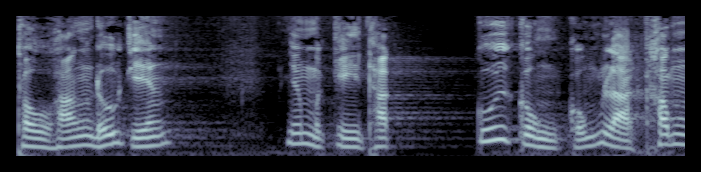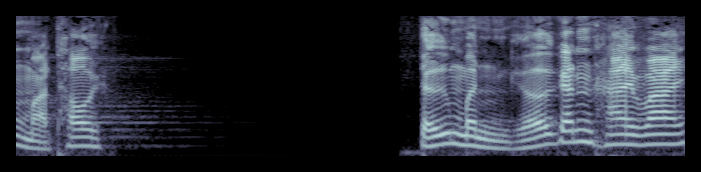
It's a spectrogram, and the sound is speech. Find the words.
thù hận đủ chuyện. Nhưng mà kỳ thật, cuối cùng cũng là không mà thôi. Tự mình gỡ gánh hai vai,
